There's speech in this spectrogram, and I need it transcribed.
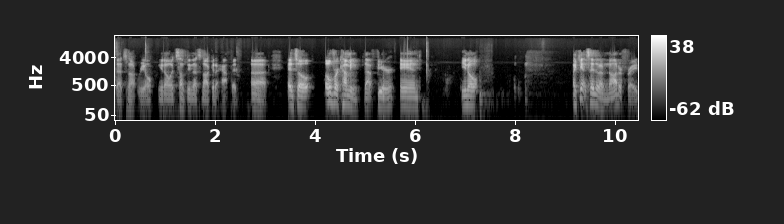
that's not real you know? It's something that's not going to happen. Uh, and so overcoming that fear and you know i can't say that i'm not afraid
